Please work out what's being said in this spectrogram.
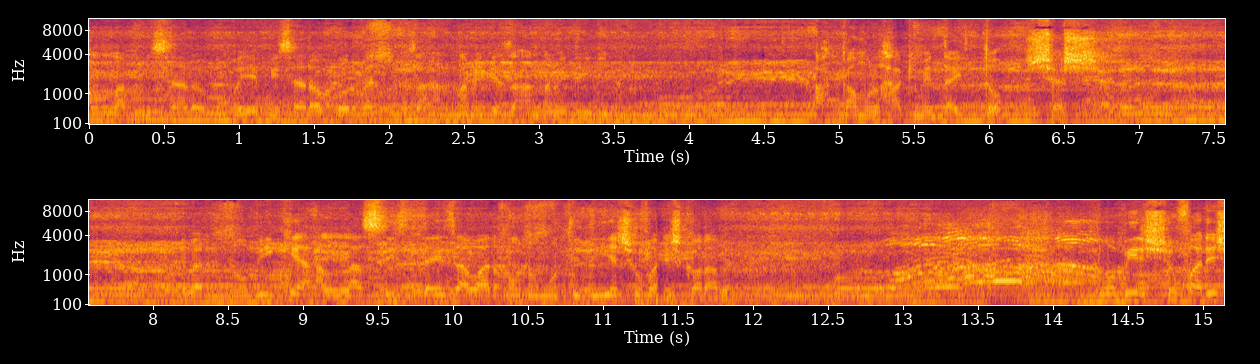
আল্লাহ বিচারক হয়ে বিচারক করবেন, জাহান্নামীকে জাহান্নামী দিয়ে দিবেন। আহকামুল হাকিমের দায়িত্ব শেষ। এবার নবীকে আল্লাহ সিস্তায় যাওয়ার অনুমতি দিয়ে সুপারিশ করাবেন নবীর সুপারিশ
